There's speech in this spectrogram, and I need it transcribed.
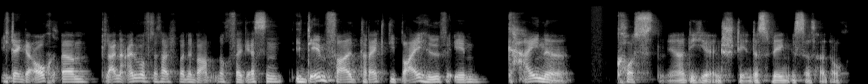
Ich denke auch, ähm, kleiner Einwurf, das habe ich bei den Beamten noch vergessen. In dem Fall trägt die Beihilfe eben keine Kosten, ja, die hier entstehen. Deswegen ist das halt auch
